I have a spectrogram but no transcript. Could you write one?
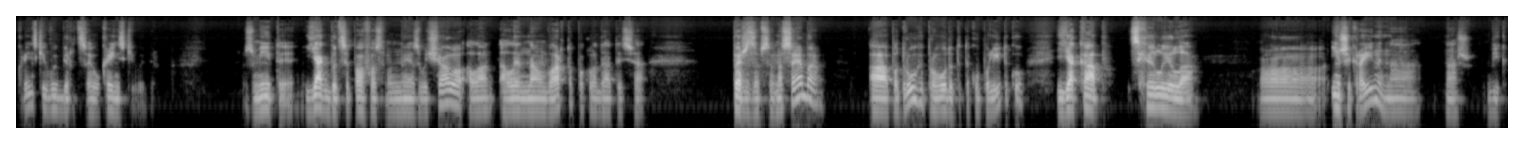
Український вибір це український вибір. Розумієте, як би це пафосно не звучало, але, але нам варто покладатися перш за все на себе. А по-друге, проводити таку політику, яка б схилила е, інші країни на наш бік.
